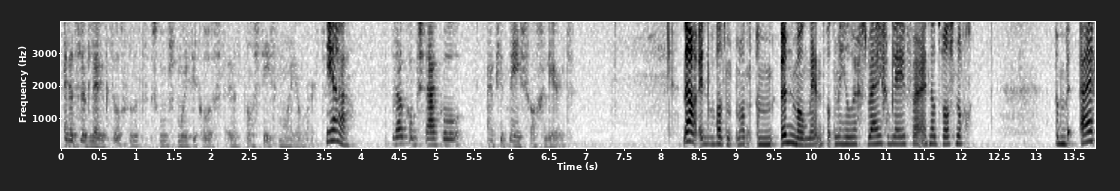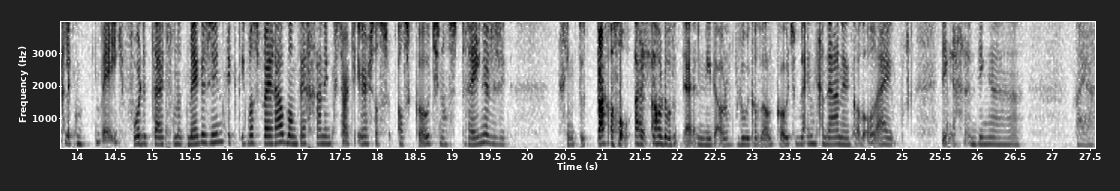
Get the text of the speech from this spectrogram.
En dat is ook leuk, toch? Dat het soms moeite kost en dat het dan steeds mooier wordt. Ja. Welk obstakel heb je het meest van geleerd? Nou, wat, wat een, een moment wat me heel erg is bijgebleven. En dat was nog een, eigenlijk een beetje voor de tijd van het magazine. Kijk, ik was bij Rouwbank weggegaan en ik startte eerst als, als coach en als trainer. Dus ik ging totaal out of, niet out of blue. Ik had wel een coachopleiding gedaan en ik had allerlei dingen, dingen nou ja,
